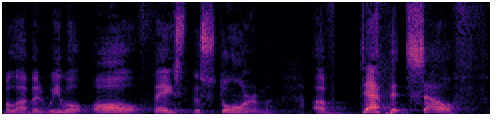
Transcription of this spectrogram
beloved, we will all face the storm of death itself.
